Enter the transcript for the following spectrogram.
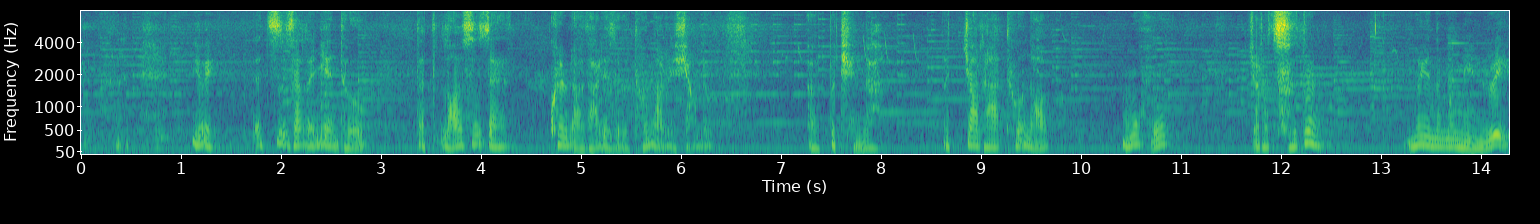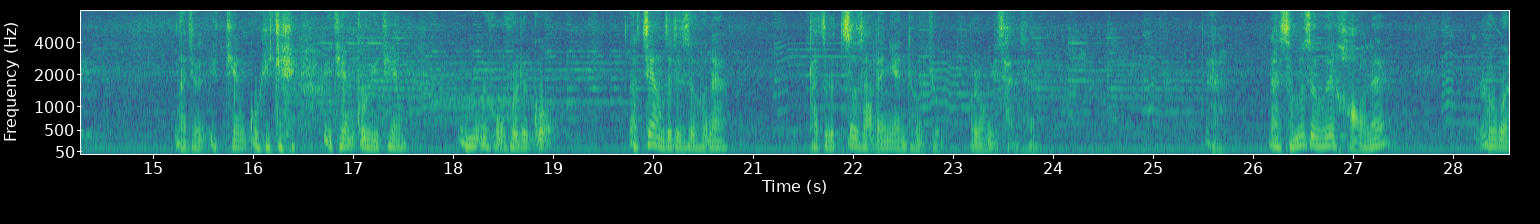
因为自杀的念头，他老是在。困扰他的时候，头脑里想的，呃，不停啊，叫他头脑模糊，叫他迟钝，没有那么敏锐，那就一天过一天，一天过一天，迷迷糊糊的过。那这样子的时候呢，他这个自杀的念头就不容易产生。啊，那什么时候会好呢？如果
